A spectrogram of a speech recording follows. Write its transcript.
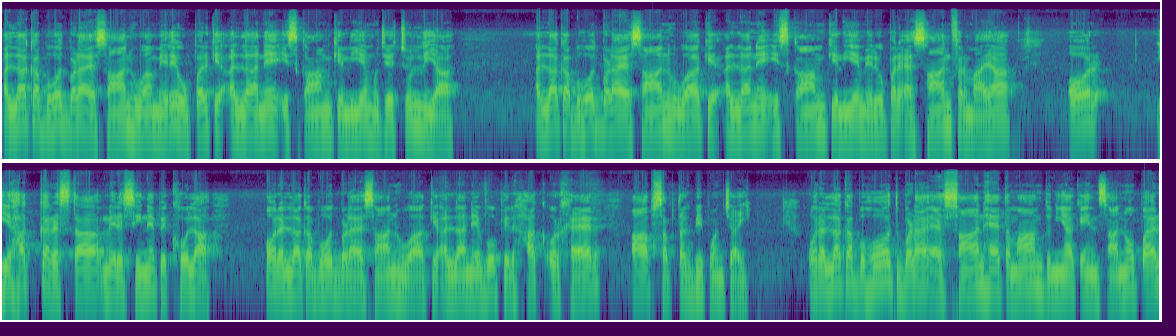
اللہ کا بہت بڑا احسان ہوا میرے اوپر کہ اللہ نے اس کام کے لیے مجھے چن لیا۔ اللہ کا بہت بڑا احسان ہوا کہ اللہ نے اس کام کے لیے میرے اوپر احسان فرمایا اور یہ حق کا رستہ میرے سینے پہ کھولا۔ اور اللہ کا بہت بڑا احسان ہوا کہ اللہ نے وہ پھر حق اور خیر آپ سب تک بھی پہنچائی۔ اور اللہ کا بہت بڑا احسان ہے تمام دنیا کے انسانوں پر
